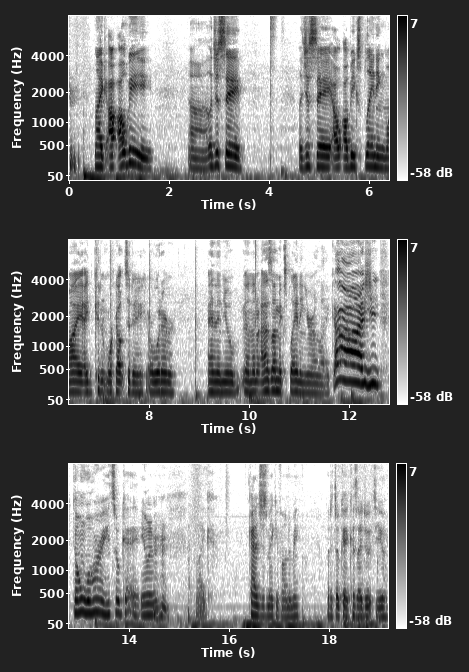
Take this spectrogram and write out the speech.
like I'll, I'll be, uh, let's just say, let's just say I'll, I'll be explaining why I couldn't work out today or whatever, and then you'll and then as I'm explaining, you're like, ah, you don't worry, it's okay. You know what I mean? Mhm. Like, kind of just making fun of me, but it's okay because I do it to you.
